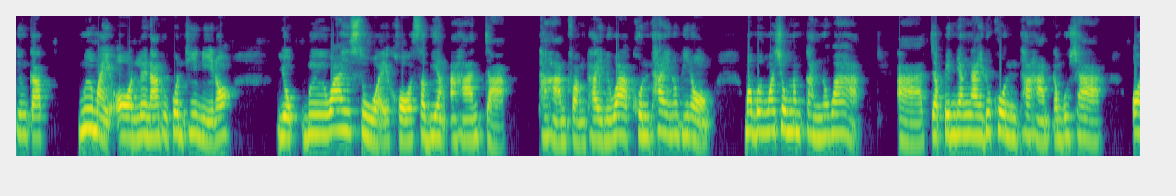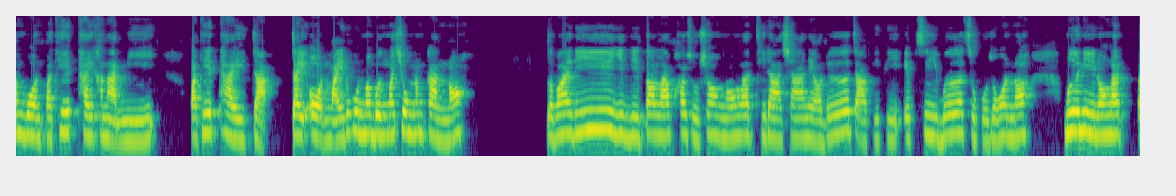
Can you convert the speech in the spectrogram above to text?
ถึงกับมือใหม่อ่อนเลยนะทุกคนที่นี่เนาะยกมือไหว้สวยขอเสบียงอาหารจากทหารฝั่งไทยหรือว่าคนไทยเนาะพี่น้อง มาเบิ่งมาชมนำกันนะว่าอ่าจะเป็นยังไงทุกคนทหารกัมพูชาอ้อนวอนประเทศไทยขนาดนี้ ประเทศไทยจะใจอ่อนไหมทุกคนมาเบิ่งมาชมนำกันเนาะสบายดียินดีต้อนรับเข้าสู่ช่องน้องรัตธิดาชาแนลเด้อจาก PPFC เบิร์ดสุขุทุกคนเนาะมือนี้น้องรัฐไป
